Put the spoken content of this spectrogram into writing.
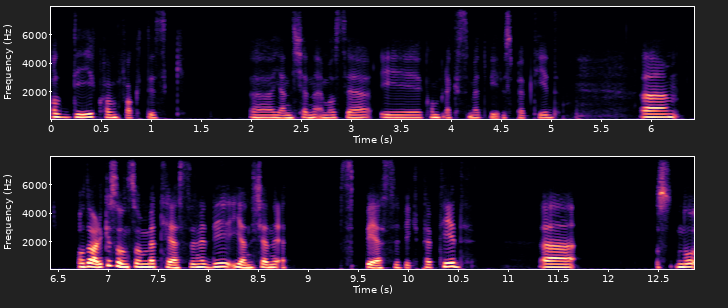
og de kan faktisk uh, gjenkjenne MHC i kompleks med et viruspeptid. Um, og da er det ikke sånn som med T-cellene, de gjenkjenner et spesifikt peptid. S- nå,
